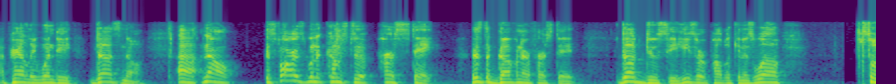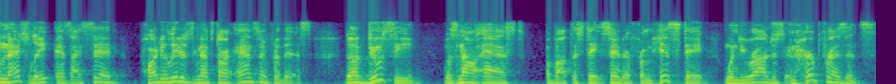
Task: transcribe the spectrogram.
Apparently, Wendy does know. Now, as far as when it comes to her state, this is the governor of her state, Doug Ducey. He's a Republican as well. So naturally, as I said, party leaders are gonna have to start answering for this. Doug Ducey was now asked about the state senator from his state, Wendy Rogers, and her presence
